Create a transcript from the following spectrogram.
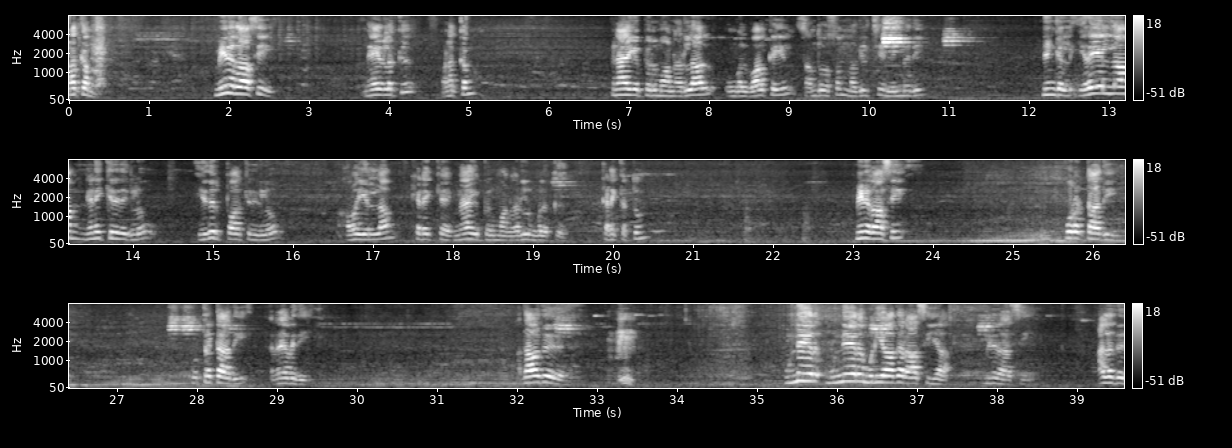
வணக்கம். மீனராசி நேர்களுக்கு வணக்கம். விநாயகப் பெருமான் அருளால் உங்கள் வாழ்க்கையில் சந்தோஷம் மகிழ்ச்சி நிம்மதி. நீங்கள் எதையெல்லாம் நினைக்கிறீர்களோ எதிர்பார்க்கிறீர்களோ அவையெல்லாம் கிடைக்க விநாயகப் பெருமான் அருள் உங்களுக்கு கிடைக்கட்டும். மீனராசி புரட்டாதி உத்திரட்டாதி ரேவதி அதாவது முன்னேற முன்னேற முடியாத ராசியா? மீனராசி அல்லது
